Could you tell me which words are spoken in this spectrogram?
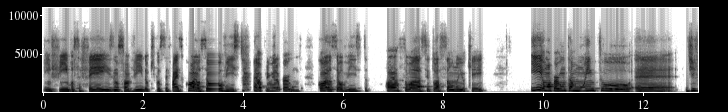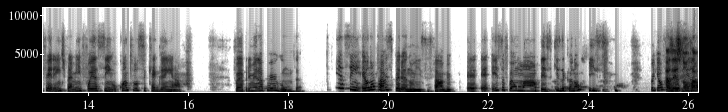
enfim, você fez na sua vida, o que você faz, qual é o seu visto? É a primeira pergunta. Qual é o seu visto? Qual é a sua situação no UK? E uma pergunta muito é, diferente para mim foi assim: o quanto você quer ganhar? Foi a primeira pergunta. E assim, eu não estava esperando isso, sabe? É, é, isso foi uma pesquisa que eu não fiz. Porque eu falei. A gente assim, não está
